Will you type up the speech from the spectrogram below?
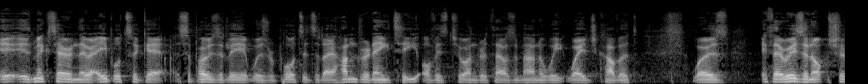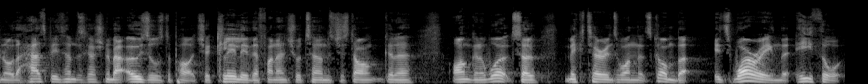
Is Mkhitaryan. They were able to get supposedly it was reported today 180 of his 200,000 pound a week wage covered, whereas. If there is an option, or there has been some discussion about Ozil's departure, clearly the financial terms just aren't gonna aren't gonna work. So Mkhitaryan's one that's gone, but it's worrying that he thought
